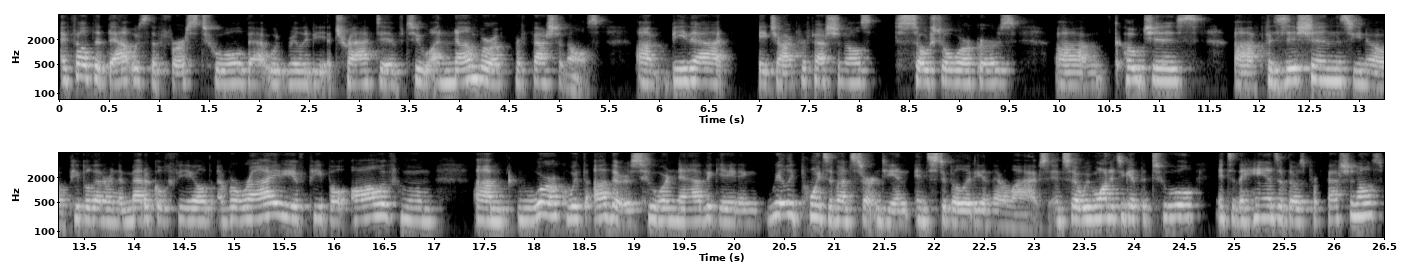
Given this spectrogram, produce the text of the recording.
I felt that that was the first tool that would really be attractive to a number of professionals, um, be that HR professionals, social workers, um, coaches, uh, physicians, you know, people that are in the medical field, a variety of people, all of whom um, work with others who are navigating really points of uncertainty and instability in their lives. And so we wanted to get the tool into the hands of those professionals.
